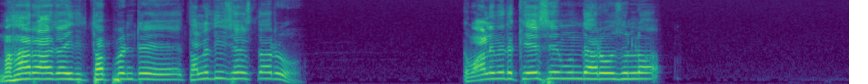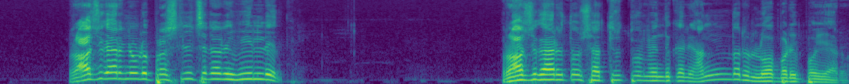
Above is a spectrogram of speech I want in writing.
మహారాజా ఇది తప్పంటే తల తీసేస్తారు వాళ్ళ మీద కేసు ఏముంది ఆ రోజుల్లో? రాజుగారిని ఇప్పుడు ప్రశ్నించడానికి వీలు లేదు. రాజుగారితో శత్రుత్వం ఎందుకని అందరూ లోబడిపోయారు.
